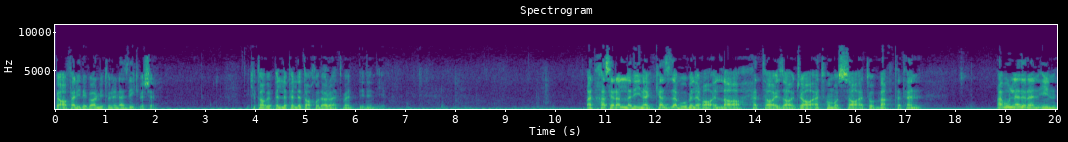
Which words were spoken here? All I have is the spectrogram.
به آفریدگار می‌تونه نزدیک بشه. کتاب پله پله تا خدا رو حتما دیدین دیگه. قد خسر الذين كذبوا بلقاء الله حتى اذا جاءتهم الساعه بغتة. قبول ندارن این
